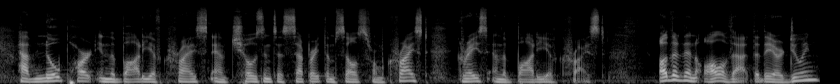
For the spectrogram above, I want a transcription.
have no part in the body of Christ and have chosen to separate themselves from Christ, grace, and the body of Christ. Other than all of that that they are doing,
